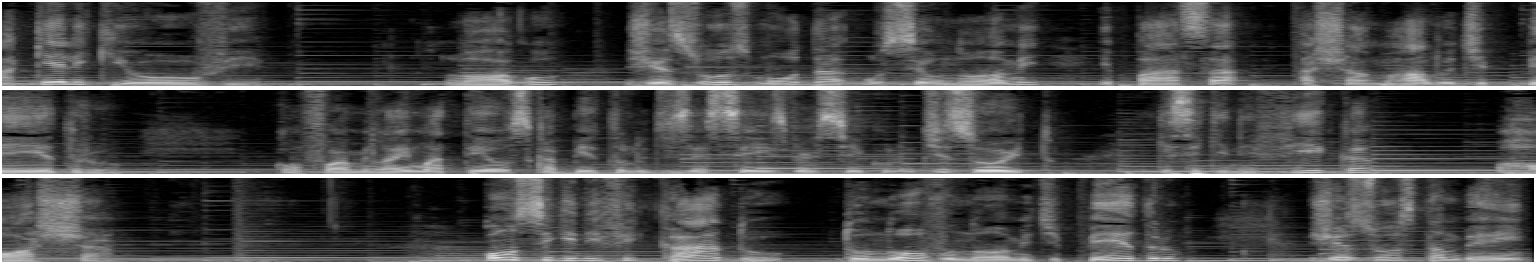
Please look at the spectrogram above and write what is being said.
aquele que ouve. Logo, Jesus muda o seu nome e passa a chamá-lo de Pedro, conforme lá em Mateus capítulo 16, versículo 18, que significa rocha. Com o significado do novo nome de Pedro, Jesus também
